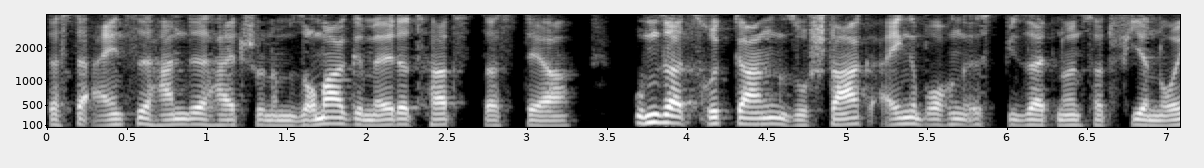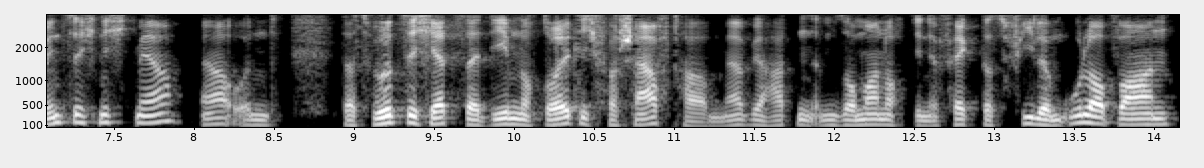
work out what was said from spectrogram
dass der Einzelhandel halt schon im Sommer gemeldet hat, dass der Umsatzrückgang so stark eingebrochen ist wie seit 1994 nicht mehr. Ja, und das wird sich jetzt seitdem noch deutlich verschärft haben. Ja, wir hatten im Sommer noch den Effekt, dass viele im Urlaub waren.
